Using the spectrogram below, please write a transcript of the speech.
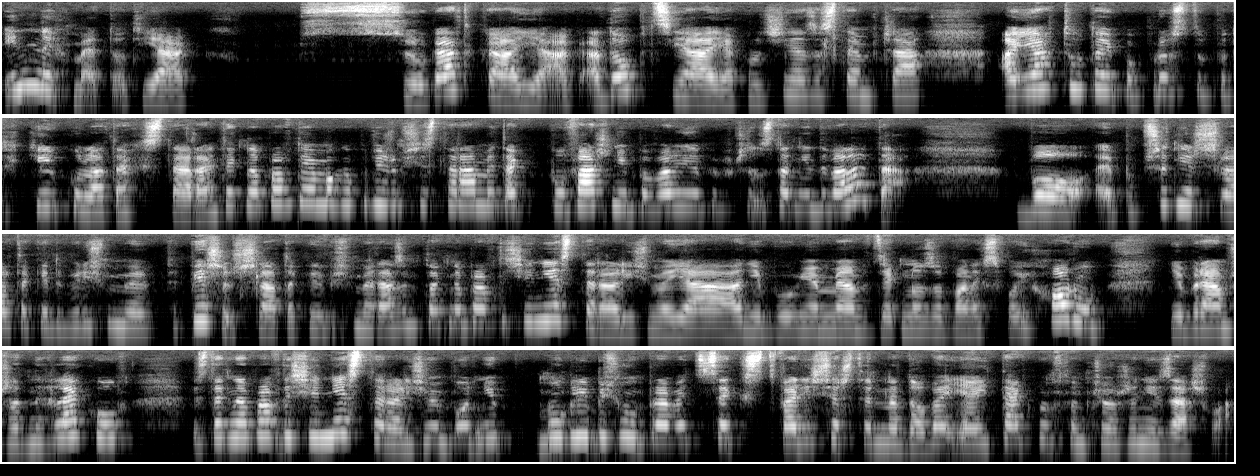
innych metod, jak surrogatka, jak adopcja, jak rodzina zastępcza, a ja tutaj po prostu po tych kilku latach starań, tak naprawdę ja mogę powiedzieć, że się staramy tak poważnie, poważnie przez ostatnie dwa lata, bo e, poprzednie trzy lata, kiedy byliśmy, te pierwsze trzy lata, kiedy byliśmy razem, tak naprawdę się nie staraliśmy. Ja nie, byłem, nie miałam zdiagnozowanych swoich chorób, nie brałam żadnych leków, więc tak naprawdę się nie staraliśmy, bo nie moglibyśmy uprawiać seks 24 na dobę, ja i tak bym w tą ciążę nie zaszła.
